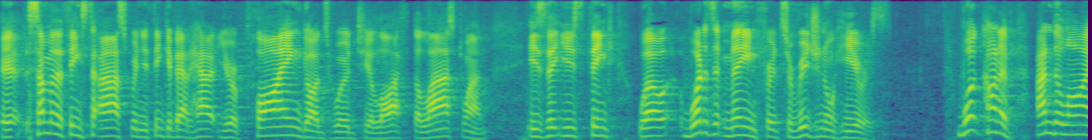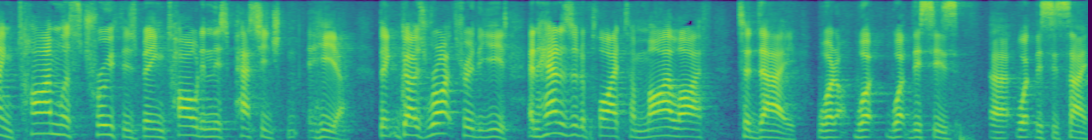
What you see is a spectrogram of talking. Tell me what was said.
Uh, some of the things to ask when you think about how you're applying God's word to your life, the last one, is that you think, well, what does it mean for its original hearers? What kind of underlying timeless truth is being told in this passage here that goes right through the years? And how does it apply to my life today, what, what, what this is uh, what this is saying.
